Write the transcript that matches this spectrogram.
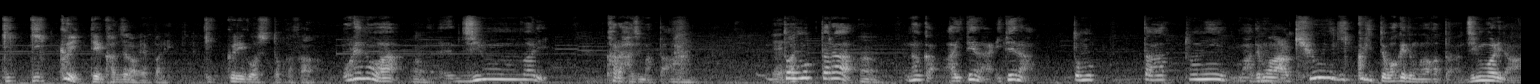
ぎぎっくりっていう感じなのやっぱり。ぎっくり腰とかさ。俺のは、うじんわりから始まった、えと思ったらあうん。なんかあ痛えな痛えなと思った後にまあでもな急にぎっくりってわけでもなかったな。じんわりだな、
